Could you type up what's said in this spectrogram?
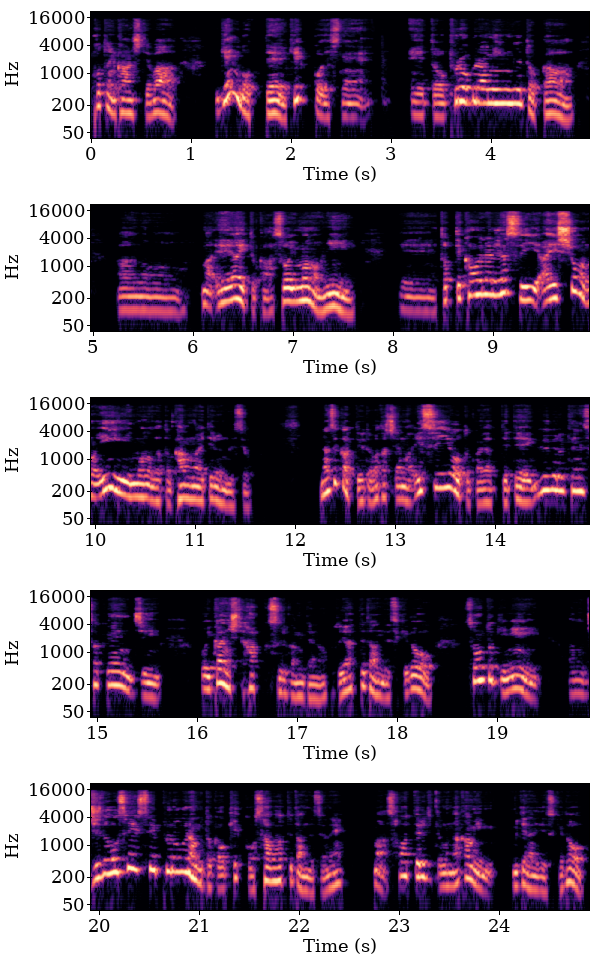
ことに関しては、言語って結構ですね、えっ、ー、と、プログラミングとか、あの、まあ、AI とかそういうものに、えー、取って代わられやすい相性のいいものだと考えてるんですよ。なぜかっていうと、私、あの、SEO とかやってて、Google 検索エンジンをいかにしてハックするかみたいなことやってたんですけど、その時に、あの自動生成プログラムとかを結構触ってたんですよね。まあ、触ってるって言っても中身見てないですけど、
